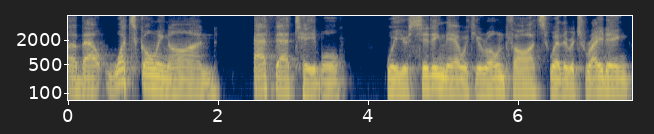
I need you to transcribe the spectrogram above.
about what's going on at that table where you're sitting there with your own thoughts, whether it's writing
